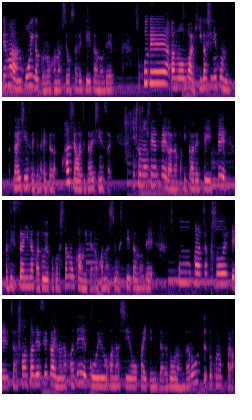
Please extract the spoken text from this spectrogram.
で、まあ、あの法医学のお話をされていたのでそこであの、まあ、東日本大震災じゃない、えっと、阪神・淡路大震災にその先生がなんか行かれていて、まあ、実際になんかどういうことをしたのかみたいなお話をしていたのでそこから着想を得てじゃあファンタジー世界の中でこういうお話を書いてみたらどうなんだろうっていうところから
